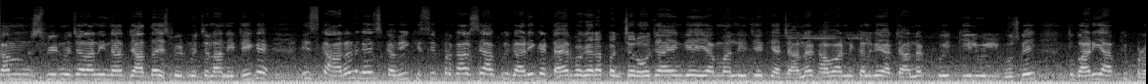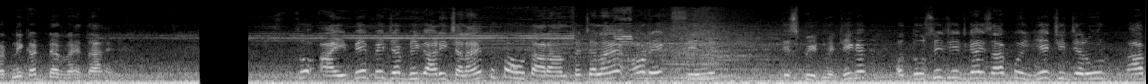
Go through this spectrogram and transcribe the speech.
कम स्पीड में चलानी, ना ज़्यादा स्पीड में चलानी, ठीक है? इस कारण गैस कभी किसी प्रकार से आपकी गाड़ी के टायर वगैरह पंचर हो जाएँगे, या मान लीजिए कि अचानक हवा निकल गई, अचानक कोई कील वील घुस गई तो गाड़ी आपकी पलटने का डर रहता है। तो हाईवे पे जब भी गाड़ी चलाएँ तो बहुत आराम से चलाएँ और एक सीमित स्पीड में, ठीक है? और दूसरी चीज़ गैस आपको ये चीज़ ज़रूर आप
